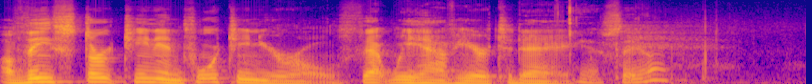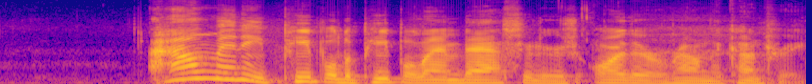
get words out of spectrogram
of these 13 and 14 year olds that we have here today. Yes, they are. How many people to people ambassadors are there around the country?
